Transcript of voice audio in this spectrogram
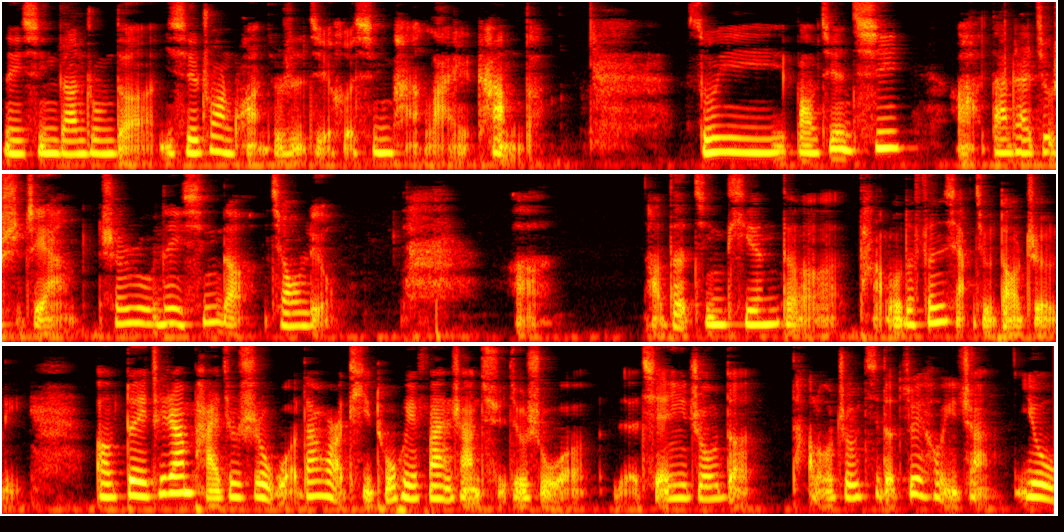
内心当中的一些状况，就是结合星盘来看的。所以宝剑七啊，大概就是这样深入内心的交流啊。好的，今天的塔罗的分享就到这里。哦，对，这张牌就是我待会儿提图会放上去，就是我前一周的塔罗周记的最后一张，右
